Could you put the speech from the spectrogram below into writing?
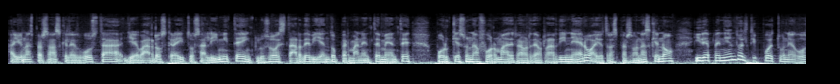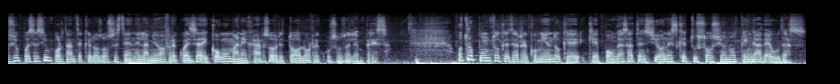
Hay unas personas que les gusta llevar los créditos al límite, incluso estar debiendo permanentemente porque es una forma de ahorrar dinero. Hay otras personas que no. Y dependiendo del tipo de tu negocio, pues es importante que los dos estén en la misma frecuencia de cómo manejar sobre todo los recursos de la empresa. Otro punto que te recomiendo que, pongas atención es que tu socio no tenga deudas.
